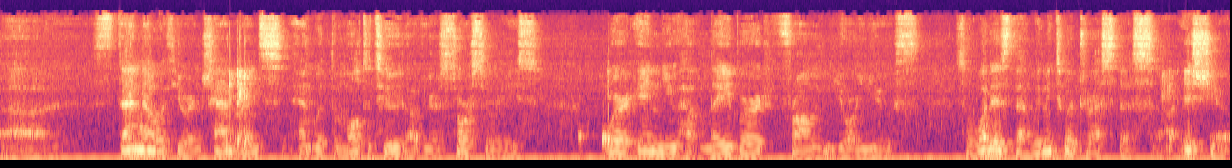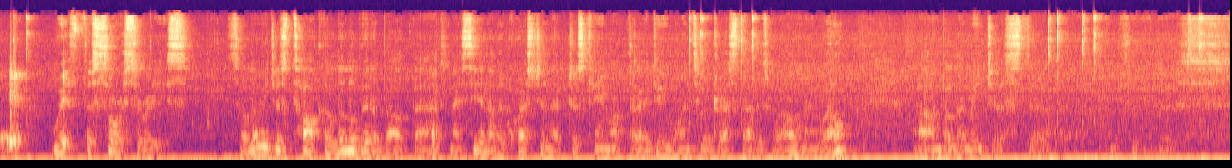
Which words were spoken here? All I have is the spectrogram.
uh, Stand now with your enchantments and with the multitude of your sorceries, wherein you have labored from your youth. So, what is that? We need to address this uh, issue with the sorceries. So, let me just talk a little bit about that. And I see another question that just came up that I do want to address that as well, and I will. Um, but let me just uh, configure this.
